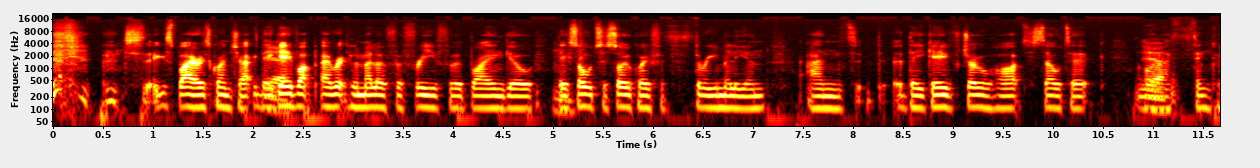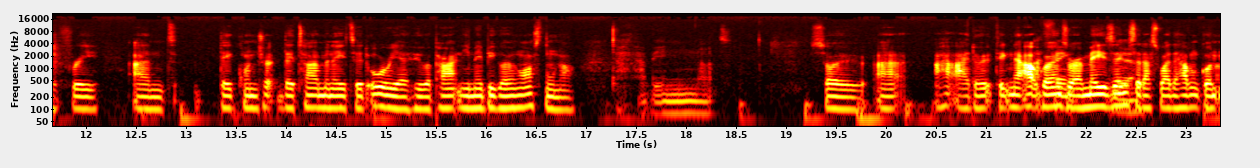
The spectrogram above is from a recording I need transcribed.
expire his contract. They Yeah. gave up Erik Lamela for free for Bryan Gil. They Mm. sold Sissoko for three million, and they gave Joe Hart to Celtic Yeah. I think a free, and they contract they terminated Aurier, who apparently may be going Arsenal now. That'd be nuts. So uh, I I don't think their outgoings think- are amazing, yeah. so that's why they haven't gone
